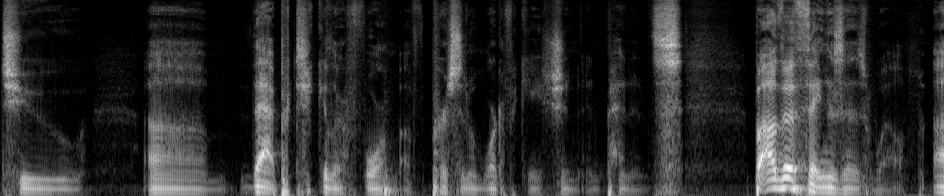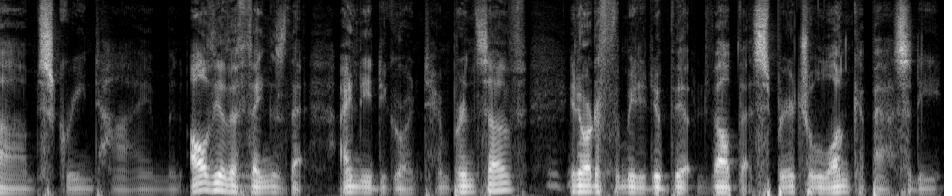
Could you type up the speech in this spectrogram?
to um, that particular form of personal mortification and penance, but other things as well, um, screen time and all the other things that I need to grow in temperance of in order for me to de- develop that spiritual lung capacity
